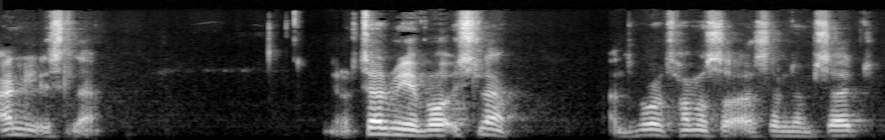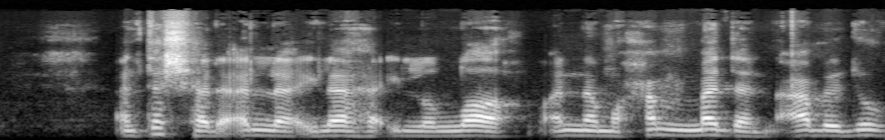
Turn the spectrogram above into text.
عن الإسلام you know tell me about Islam and the Prophet Muhammad said, أن تشهد أن لا إله إلا الله وأن محمدا عبده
